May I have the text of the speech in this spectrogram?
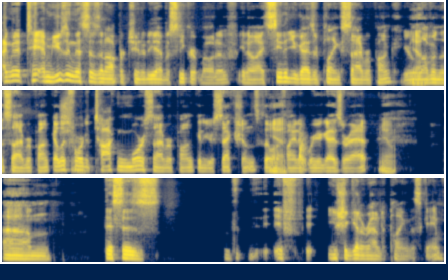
I'm going to take. I'm using this as an opportunity. I have a secret motive. You know, I see that you guys are playing Cyberpunk. You're Yeah. loving the Cyberpunk. I look forward to talking more Cyberpunk in your sections because I want Yeah. to find out where you guys are at. Yeah. Um, this is th- if you should get around to playing this game.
